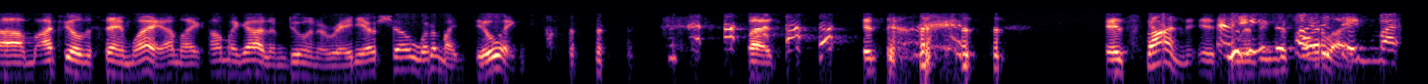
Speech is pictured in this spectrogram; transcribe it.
Um, I feel the same way. I'm like, oh my god, I'm doing a radio show. What am I doing? but it's it's fun. It's and living the, the life. Thing, Mike,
